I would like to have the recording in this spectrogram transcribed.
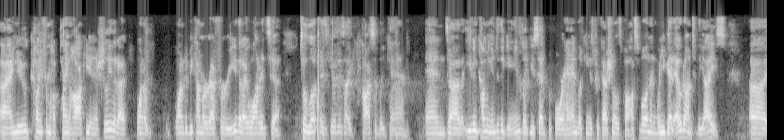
uh, I knew coming from playing hockey initially that I wanted wanted to become a referee. That I wanted to to look as good as I possibly can. And uh, even coming into the games, like you said beforehand, looking as professional as possible. And then when you get out onto the ice, uh,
